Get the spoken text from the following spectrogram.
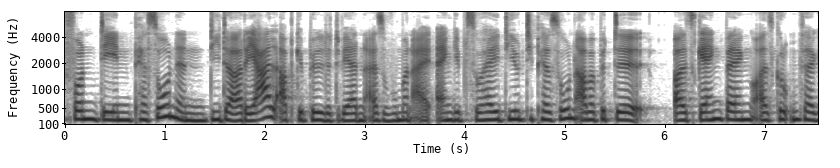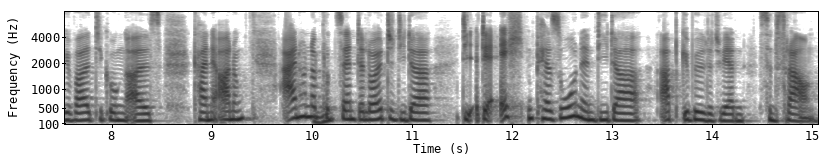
von den Personen, die da real abgebildet werden, also wo man eingibt, so hey, die und die Person, aber bitte als Gangbang, als Gruppenvergewaltigung, als keine Ahnung. 100 Prozent mhm. der Leute, die da, die, der echten Personen, die da abgebildet werden, sind Frauen.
